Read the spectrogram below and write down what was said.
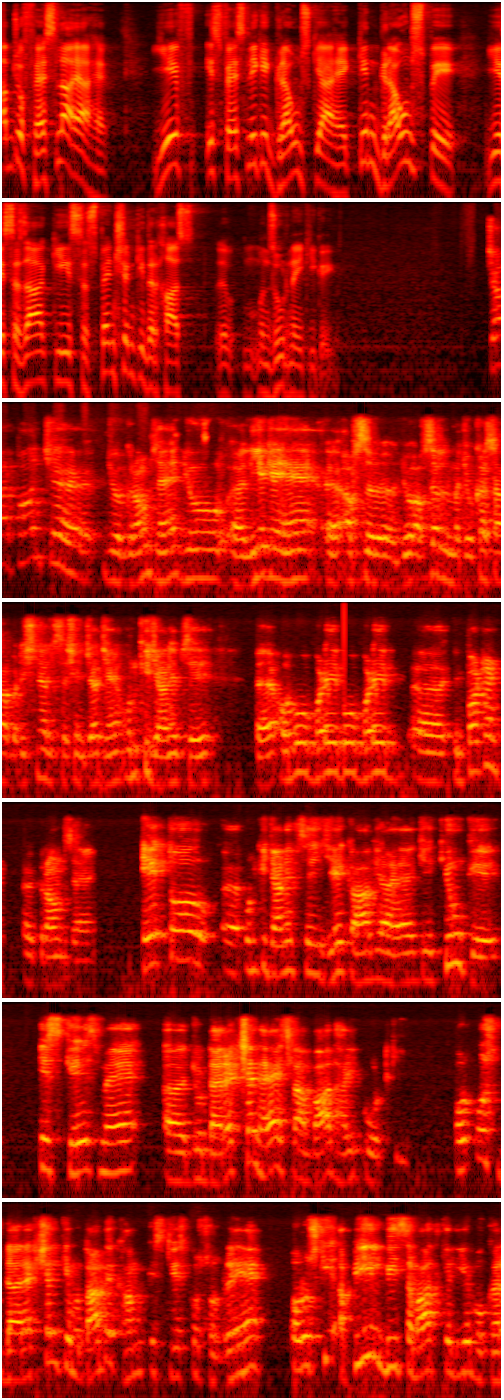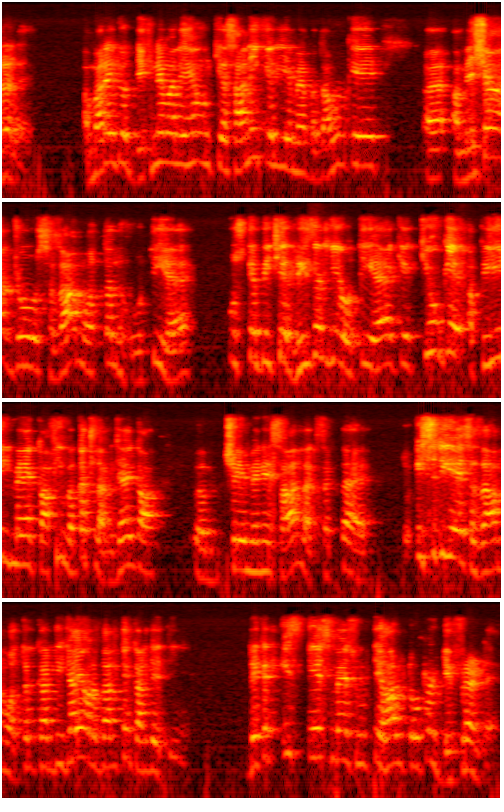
اب جو فیصلہ آیا ہے، یہ اس فیصلے کے گراؤنڈز کیا ہے؟ کن گراؤنڈز پہ یہ سزا کی سسپینشن کی درخواست منظور نہیں کی گئی؟ چار پانچ جو گراؤنڈز ہیں، جو لیے گئے ہیں جو افضل مجوکہ صاحب ایڈیشنل سیشن جج ہیں، ان کی جانب سے اور وہ بڑے وہ بڑے امپورٹنٹ گراؤنڈز ہیں۔ ایک تو ان کی جانب سے یہ کہا گیا ہے کہ کیونکہ اس کیس میں جو ڈائریکشن ہے اسلام آباد ہائی کورٹ کی اور اس ڈائریکشن کے مطابق ہم اس کیس کو سن رہے ہیں اور اس کی اپیل بھی سماعت کے لیے مقرر ہے۔ ہمارے جو دیکھنے والے ہیں، ان کی آسانی کے لیے میں بتاؤں کہ ہمیشہ جو سزا معطل ہوتی ہے، اس کے پیچھے ریزن یہ ہوتی ہے کہ کیونکہ اپیل میں کافی وقت لگ جائے گا چھ مہینے سال لگ سکتا ہے، تو اس لیے سزا معطل کر دی جائے اور عدالتیں کر دیتی ہیں۔ لیکن اس کیس میں صورتحال ٹوٹل ڈیفرنٹ ہے۔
